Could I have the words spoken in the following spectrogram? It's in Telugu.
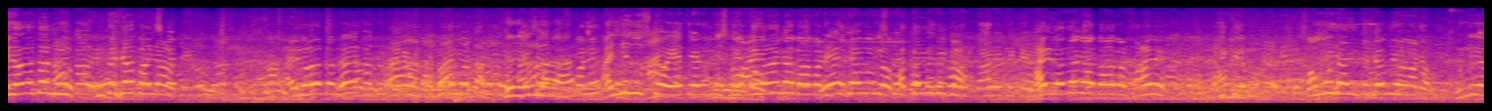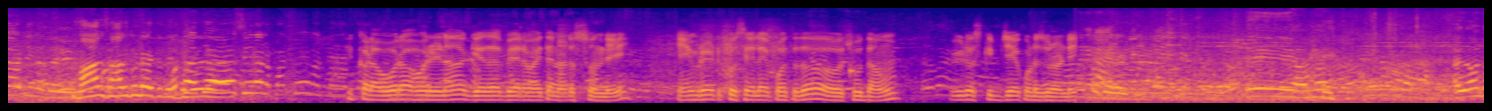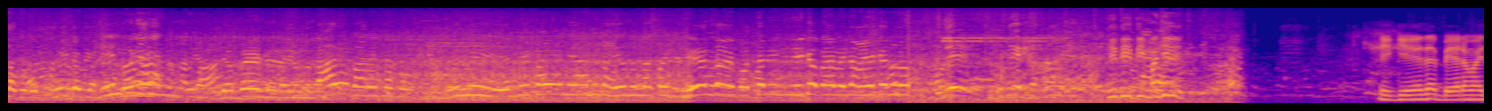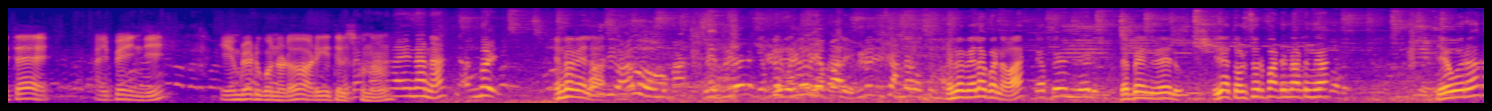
ఐదు వందలతో నువ్వు ఇంతసేపు. ఐదు వందలతో అన్ని చూసుకో ఏ తేడా నువ్వు ఐదు వందలుగా బాబా. ఐదు వందలుగా బాబా సాయం సొమ్మున్నది ఇంతసేపు చేయమాట ఉంది కాబట్టి మాలు సాదుకుంటే ఇక్కడ ఓరా హోరిన గేదె బేరం అయితే నడుస్తుంది. ఏం రేటుకు సేల్ అయిపోతుందో చూద్దాం. వీడియో స్కిప్ చేయకుండా చూడండి ఐదు వందలు అక్కడ కొట్టు. నువ్వు ఇక్కడ డెబ్బై ఏడు వేల ఐదు వందలు. కాదు కారెట్లకు. ఎన్ని రూపాయలు అంటే ఐదు వందల ఏం సాయం కొత్త నుంచి నీకే భయం ఆయకెళ్ళు ఇది ఇది మంచిది. ఈ గేదె బేరం అయితే అయిపోయింది. ఏం రేటు కొన్నాడో అడిగి తెలుసుకుందాం. అయిందన్న? ఎనభై. వేల? ఎనభై వేలకు కొన్నావా? డెబ్బై ఎనిమిది వేలు. డెబ్బై ఎనిమిది వేలు. ఇదే తొలసూరు పాటు ఉన్నట్టుందిగా? ఏ ఊరు?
